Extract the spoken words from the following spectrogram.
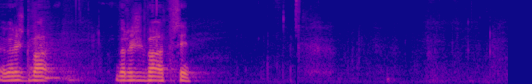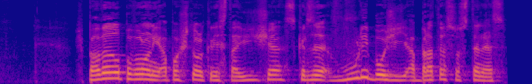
Verš 2, verš 2 a 3. Pavel, povolaný apoštol Krista Ježíše, skrze vůli Boží a bratr Sostenes,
